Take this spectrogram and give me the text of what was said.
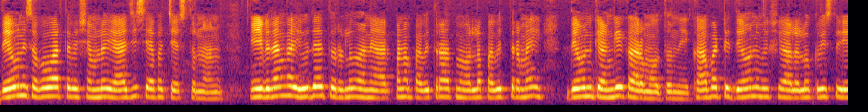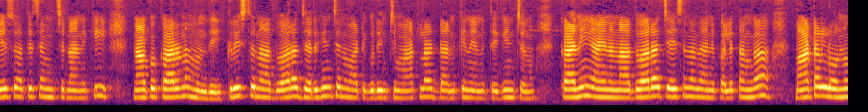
దేవుని శుభవార్త విషయంలో యాజీ సేవ చేస్తున్నాను. ఈ విధంగా యూదేతురులు అనే అర్పణ పవిత్రాత్మ వల్ల పవిత్రమై దేవునికి అంగీకారం అవుతుంది కాబట్టి దేవుని విషయాలలో క్రీస్తు యేసు అతిశమించడానికి నాకు కారణం ఉంది. క్రీస్తు నా ద్వారా జరిగించిన వాటి గురించి మాట్లాడడానికి నేను తెగించను. కానీ ఆయన నా ద్వారా చేసిన దాని ఫలితంగా మాటల్లోనూ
